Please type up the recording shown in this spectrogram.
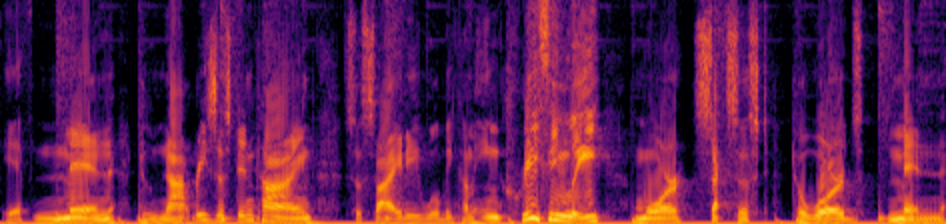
If men do not resist in kind, society will become increasingly more sexist towards men.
